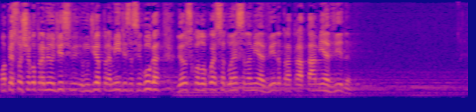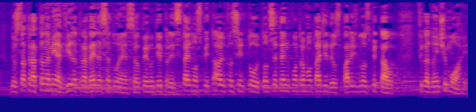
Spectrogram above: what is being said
Uma pessoa chegou para mim um dia, um dia para mim e disse assim: Guga, Deus colocou essa doença na minha vida para tratar a minha vida. Deus está tratando a minha vida através dessa doença. Eu perguntei para ele: está indo no hospital? Ele falou assim: Estou. Então você está indo contra a vontade de Deus. Para de ir no hospital. Fica doente e morre.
